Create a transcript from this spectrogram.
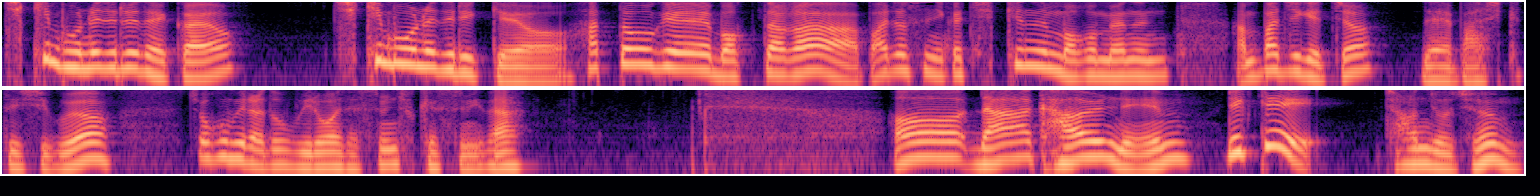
치킨 보내드려도 될까요? 치킨 보내드릴게요. 핫도그에 먹다가 빠졌으니까 치킨을 먹으면은 안 빠지겠죠? 네, 맛있게 드시고요. 조금이라도 위로가 됐으면 좋겠습니다. 어, 나 가을님. 릭디! 전 요즘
